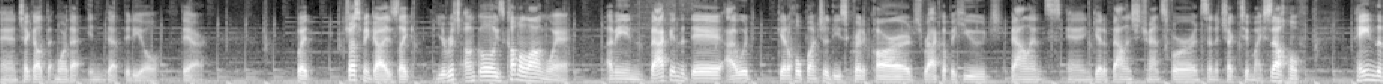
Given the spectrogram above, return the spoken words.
and check out that more of that in-depth video there. But trust me, guys, like your rich uncle, he's come a long way. I mean, back in the day, I would get a whole bunch of these credit cards, rack up a huge balance, and get a balance transfer and send a check to myself, paying the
